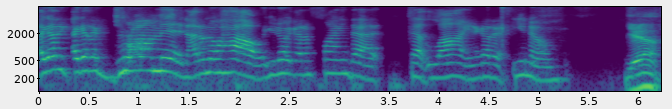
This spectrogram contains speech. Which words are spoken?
I gotta I gotta draw them in. I don't know how. You know I gotta find that that line. I gotta you know Yeah,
